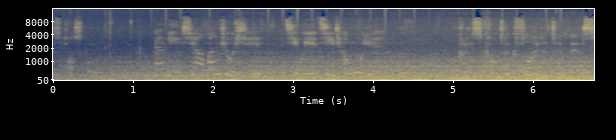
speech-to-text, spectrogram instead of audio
as possible. 当您需要帮助时，请联系乘务员。Please contact flight attendants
